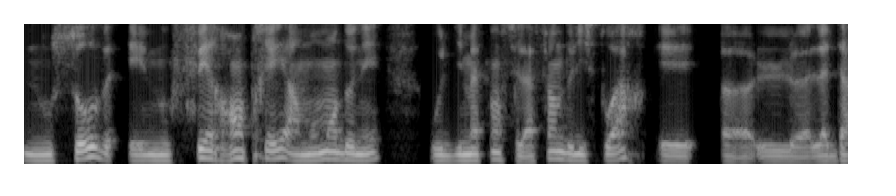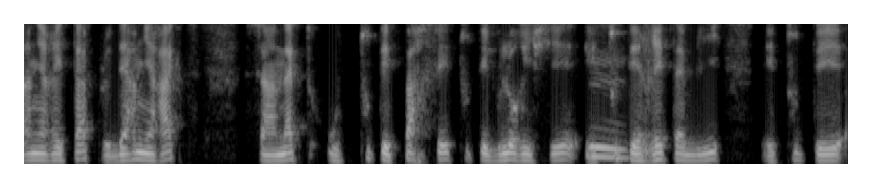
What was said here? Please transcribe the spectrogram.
nous sauve et nous fait rentrer à un moment donné où il dit maintenant c'est la fin de l'histoire et la dernière étape, le dernier acte, c'est un acte où tout est parfait, tout est glorifié et tout mmh. est rétabli et tout est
